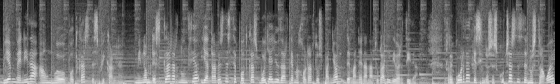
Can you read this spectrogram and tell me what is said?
bienvenida a un nuevo podcast de Speak Learn. Mi nombre es Clara Arnuncio y a través de este podcast voy a ayudarte a mejorar tu español de manera natural y divertida. Recuerda que si nos escuchas desde nuestra web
